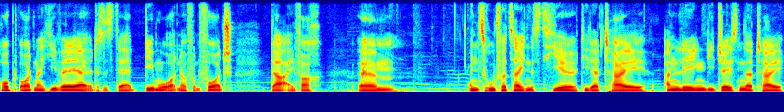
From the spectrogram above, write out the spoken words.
Hauptordner, hier wäre ja, das ist der Demo-Ordner von Forge, da einfach ähm, ins Root-Verzeichnis hier die Datei anlegen, die JSON-Datei.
